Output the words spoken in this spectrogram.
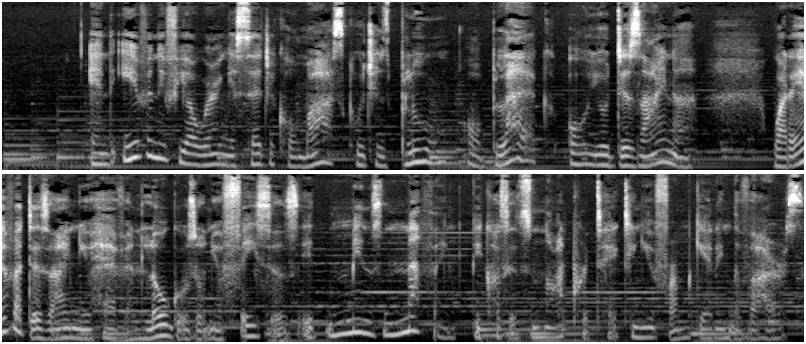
And even if you are wearing a surgical mask, which is blue or black, or your designer whatever design you have and logos on your faces, it means nothing because it's not protecting you from getting the virus.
